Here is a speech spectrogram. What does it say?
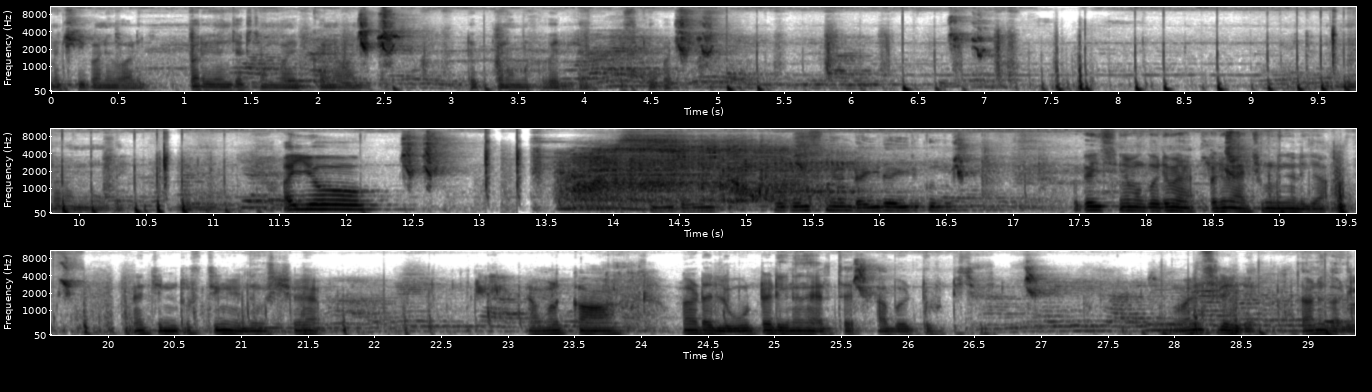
മെച്ചി പണി പാളി. ഇപ്പം റിവെഞ്ച് അടിച്ചാൽ തന്നെ പാളി. ഇപ്പം നമുക്ക് വലിയ എസ്കേപ്പ് അടിച്ചു. അയ്യോ. ഞാൻ ഡൈഡായിരിക്കുന്നു ഗൈസ് നമുക്ക് ഒരു ഒരു മാച്ചും കൂടി കളിക്കാം. മാച്ച് ഇൻട്രസ്റ്റിംഗ് ആയിരുന്നു. പക്ഷേ നമ്മൾ കാ അവിടെ ലൂട്ട് അടിക്കുന്ന നേരത്തെ ആ ബെഡ് പൊട്ടിച്ചു. മനസ്സിലായില്ലേ? അതാണ് കളി.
